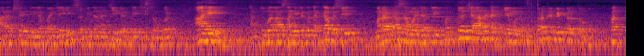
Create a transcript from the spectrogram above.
आरक्षण दिलं पाहिजे. ही संविधानाची घटनेची चौकट आहे. आणि तुम्हाला सांगितलं तर धक्का बसेल. मराठा समाजातील फक्त चार टक्के मुलं परत रिपीट करतो फक्त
